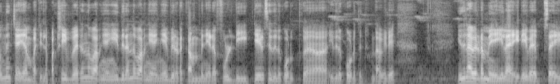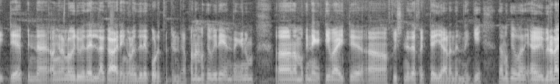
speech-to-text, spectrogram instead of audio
ഒന്നും ചെയ്യാൻ പറ്റില്ല. പക്ഷേ ഇവരെന്ന് പറഞ്ഞു കഴിഞ്ഞാൽ ഇതിലെന്ന് പറഞ്ഞു കഴിഞ്ഞാൽ ഇവരുടെ കമ്പനിയുടെ ഫുൾ ഡീറ്റെയിൽസ് ഇതിൽ കൊടുക്ക ഇതിൽ കൊടുത്തിട്ടുണ്ട് അവർ ഇതിൽ അവരുടെ മെയിൽ ഐ ഡി വെബ്സൈറ്റ് പിന്നെ അങ്ങനെയുള്ള ഒരുവിധ എല്ലാ കാര്യങ്ങളും ഇതിൽ കൊടുത്തിട്ടുണ്ട്. അപ്പോൾ നമുക്ക് ഇവർ എന്തെങ്കിലും നമുക്ക് നെഗറ്റീവായിട്ട് ഫിഷിന് ഇത് എഫക്റ്റ് ചെയ്യുകയാണെന്നുണ്ടെങ്കിൽ നമുക്ക് ഇവർ ഇവരുടെ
